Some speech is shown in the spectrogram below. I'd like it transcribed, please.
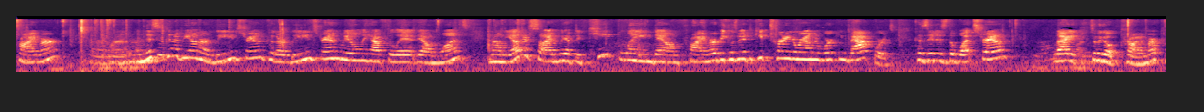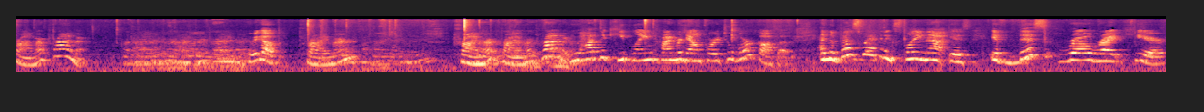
primer. And this is going to be on our leading strand because our leading strand, we only have to lay it down once. And on the other side, we have to keep laying down primer because we have to keep turning around and working backwards because it is the what strand? Lagging. So we go primer, primer, primer. Here we go. Primer, primer, primer, primer. You have to keep laying primer down for it to work off of. And the best way I can explain that is if this row right here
